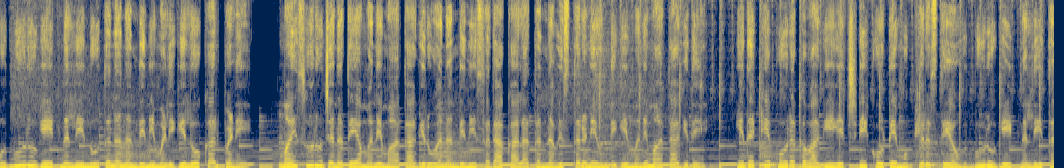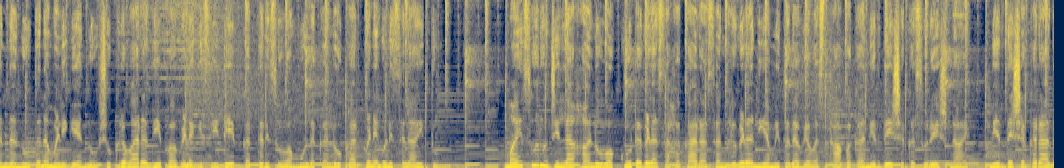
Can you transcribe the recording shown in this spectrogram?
ಉದ್ಬೂರು ಗೇಟ್ನಲ್ಲಿ ನೂತನ ನಂದಿನಿ ಮಳಿಗೆ ಲೋಕಾರ್ಪಣೆ. ಮೈಸೂರು ಜನತೆಯ ಮನೆ ಮಾತಾಗಿರುವ ನಂದಿನಿ ಸದಾಕಾಲ ತನ್ನ ವಿಸ್ತರಣೆಯೊಂದಿಗೆ ಮನೆ ಮಾತಾಗಿದೆ. ಇದಕ್ಕೆ ಪೂರಕವಾಗಿ ಎಚ್ಡಿ ಕೋಟೆ ಮುಖ್ಯರಸ್ತೆಯ ಉದ್ಮೂರು ಗೇಟ್ನಲ್ಲಿ ತನ್ನ ನೂತನ ಮಳಿಗೆಯನ್ನು ಶುಕ್ರವಾರ ದೀಪ ಬೆಳಗಿಸಿ ಟೇಪ್ ಕತ್ತರಿಸುವ ಮೂಲಕ ಲೋಕಾರ್ಪಣೆಗೊಳಿಸಲಾಯಿತು. ಮೈಸೂರು ಜಿಲ್ಲಾ ಹಾಲು ಒಕ್ಕೂಟಗಳ ಸಹಕಾರ ಸಂಘಗಳ ನಿಯಮಿತದ ವ್ಯವಸ್ಥಾಪಕ ನಿರ್ದೇಶಕ ಸುರೇಶ್ ನಾಯ್, ನಿರ್ದೇಶಕರಾದ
